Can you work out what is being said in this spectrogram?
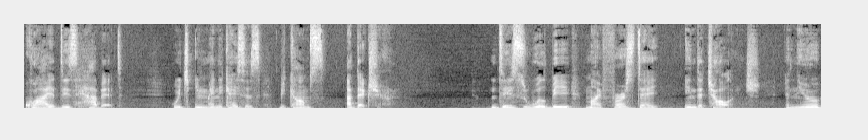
quiet this habit, which in many cases becomes addiction. This will be my first day in the challenge, a new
